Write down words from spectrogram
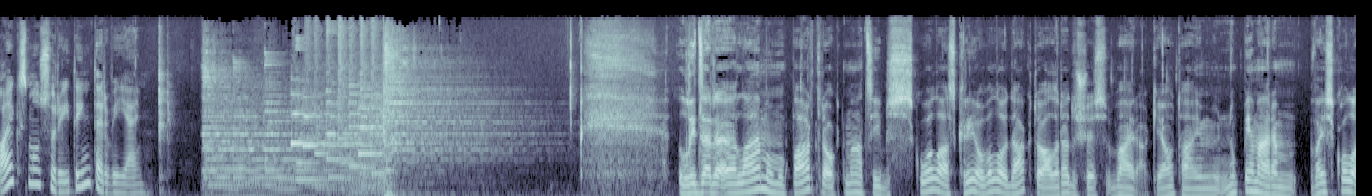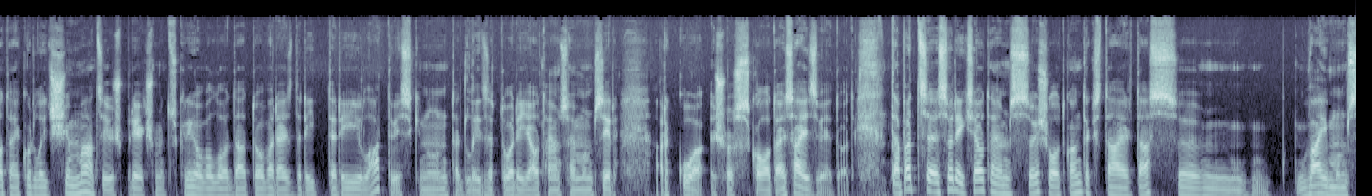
Laiks mūsu rīta intervijai. Līdz ar eh, lēmumu pārtraukt mācības skolās Krievu valodā aktuāli radušies vairāk jautājumu. Nu, piemēram, vai skolotāji, kur līdz šim mācījuši priekšmetus Krievu valodā, to varēs darīt arī latviešu? Nu, tad līdz ar to arī jautājums, vai mums ir ar ko šos skolotājus aizvietot. Tāpat eh, svarīgs jautājums svešvalodu kontekstā ir tas, ehm, vai mums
